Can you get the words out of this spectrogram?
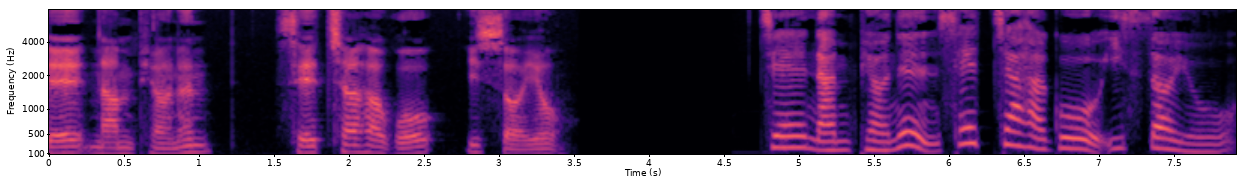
제 남편은 세차하고 있어요. 제 남편은 세차하고 있어요.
